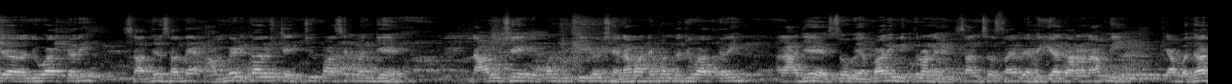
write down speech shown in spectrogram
જ રજૂઆત કરી. સાથે સાથે આંબેડકર સ્ટેચ્યુ પાસે પણ જે નાળું છે એ પણ તૂટી ગયું છે. એના માટે પણ રજૂઆત કરી. અને આજે સો વેપારી મિત્રોને સાંસદ સાહેબે હૈયાધારણ આપી કે આ બધા જ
